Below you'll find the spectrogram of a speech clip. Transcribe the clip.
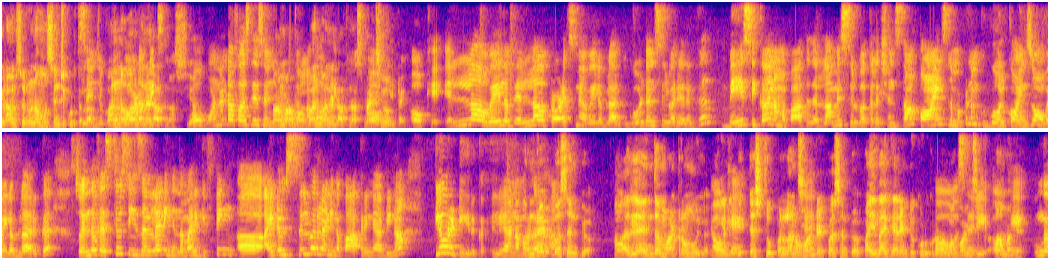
கிராம்ஸ் வேணும் நம்ம செஞ்சு கொடுத்துடலாம். One hour one and. Half hours oh one and half ஹவர்ஸ்லேயே செஞ்சு ஆமா ஆமா. கொடுத்துடலாம். One one and half hours maximum time okay எல்லா அவைலபிள் எல்லா ப்ராடக்ட்ஸுமே அவைலபிளா இருக்கு. கோல்டன் சில்வர் இருக்கு. பேசிக்கா நம்ம பார்த்தது எல்லாமே சில்வர் கலெக்ஷன்ஸ் தான். காயின்ஸ்ல மட்டும் நமக்கு கோல்ட் காயின்ஸும் அவைலபிளா இருக்கு. ஸோ இந்த ஃபெஸ்டிவ் சீசன்ல நீங்க இந்த மாதிரி கிஃப்டிங் ஐட்டம்ஸ் சில்வர்ல நீங்க பாக்குறீங்க அப்படின்னா பியூரிட்டி இருக்கு இல்லையா? ஹண்ட்ரட் நமக்கு பர்சன்ட் பியூர் அதுல எந்த மாற்றமும் இல்ல. நீங்க. நீங்க டெஸ்ட் பண்ணலாம் நம்ம hundred percent buy back guarantee கொடுக்குறோம். நம்ம காயின்ஸ் ஓகே ஆமாங்க. உங்க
